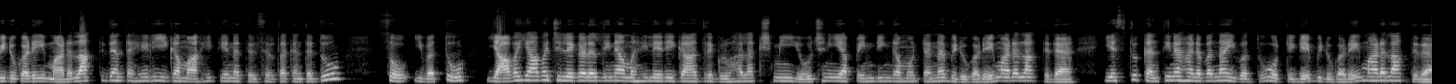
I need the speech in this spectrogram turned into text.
ಬಿಡುಗಡೆ ಮಾಡಲಾಗ್ತಿದೆ ಅಂತ ಹೇಳಿ ಈಗ ಮಾಹಿತಿಯನ್ನು ತಿಳಿಸಿರ್ತಕ್ಕಂಥದ್ದು. ಸೊ, ಇವತ್ತು ಯಾವ ಯಾವ ಜಿಲ್ಲೆಗಳಲ್ಲಿನ ಮಹಿಳೆಯರಿಗಾದರೆ ಗೃಹಲಕ್ಷ್ಮಿ ಯೋಜನೆಯ ಪೆಂಡಿಂಗ್ ಅಮೌಂಟನ್ನು ಬಿಡುಗಡೆ ಮಾಡಲಾಗ್ತಿದೆ? ಎಷ್ಟು ಕಂತಿನ ಹಣವನ್ನು ಇವತ್ತು ಒಟ್ಟಿಗೆ ಬಿಡುಗಡೆ ಮಾಡಲಾಗ್ತಿದೆ?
